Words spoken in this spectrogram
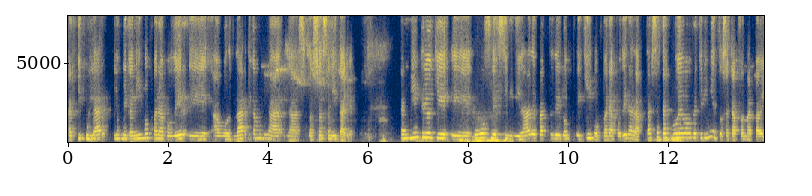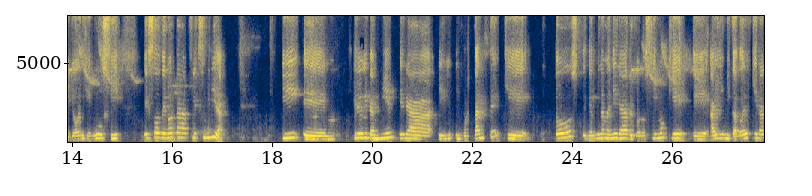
articular los mecanismos para poder abordar, digamos, la, la, situación sanitaria. También creo que hubo flexibilidad de parte de los equipos para poder adaptarse a estos nuevos requerimientos, se transformar pabellones en UCI, eso denota flexibilidad. Y eh, creo que también era importante que todos de alguna manera reconocimos que eh, hay indicadores que eran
